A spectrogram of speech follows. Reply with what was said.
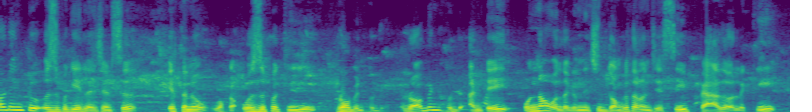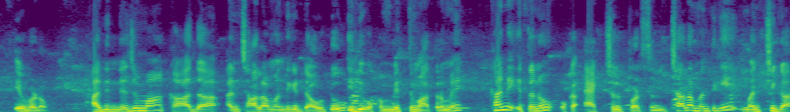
అకార్డింగ్ టు ఉజ్బకి లెజెండ్స్ ఇతను ఒక ఉజ్బకి రాబిన్ హుడ్ రాబిన్ హుడ్ అంటే ఉన్న వాళ్ళ దగ్గర నుంచి దొంగతనం చేసి పేదవాళ్ళకి ఇవ్వడం. అది నిజమా కాదా అని చాలా మందికి డౌట్ ఇది ఒక మిత్ మాత్రమే. కానీ ఇతను ఒక యాక్చువల్ పర్సన్ చాలా మందికి మంచిగా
